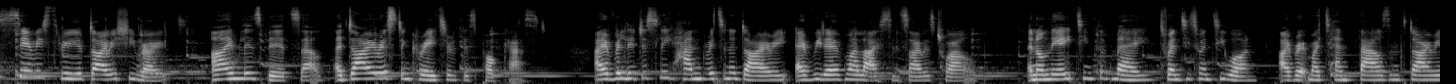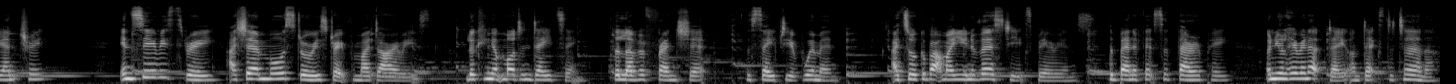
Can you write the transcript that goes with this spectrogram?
to Series 3 of Diary She Wrote. I'm Liz Beardsell, a diarist and creator of this podcast. I have religiously handwritten a diary every day of my life since I was 12. And on the 18th of May 2021, I wrote my 10,000th diary entry. In Series 3, I share more stories straight from my diaries, looking at modern dating, the love of friendship, the safety of women. I talk about my university experience, the benefits of therapy, and you'll hear an update on Dexter Turner.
